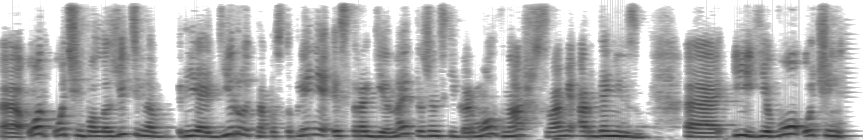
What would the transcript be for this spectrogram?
Э, он очень положительно реагирует на поступление эстрогена, это женский гормон, в наш с вами организм. Э, и его очень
